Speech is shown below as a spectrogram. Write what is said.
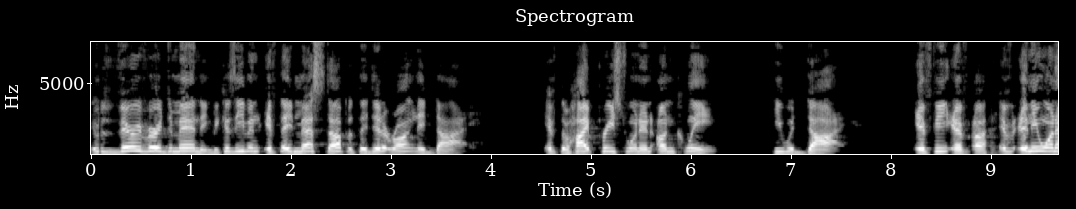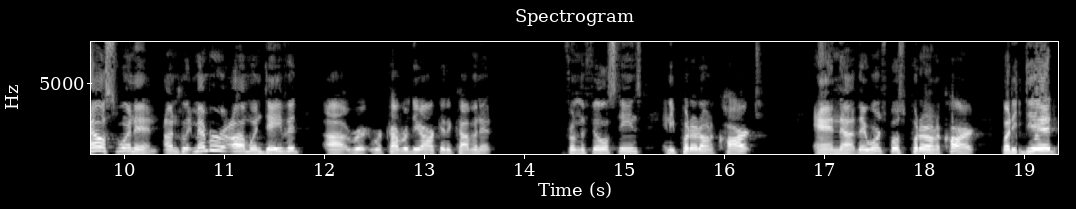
It was very, very demanding because even if they messed up, if they did it wrong, they'd die. If the high priest went in unclean, he would die. If he, if, uh, if anyone else went in unclean, remember um, when David uh, re- recovered the Ark of the Covenant from the Philistines and he put it on a cart and uh, they weren't supposed to put it on a cart, but he did,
